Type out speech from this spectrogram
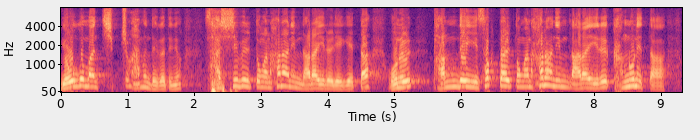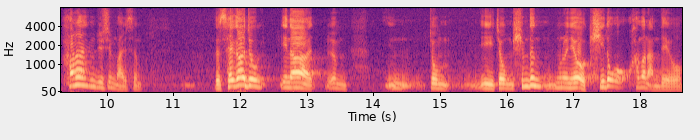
요거만 집중하면 되거든요. 40일 동안 하나님 나라 일을 얘기했다. 오늘 담대히 석 달 동안 하나님 나라 일을 강론했다. 하나님 주신 말씀. 새 가족이나 좀, 음, 좀, 이 좀 힘든 분은요, 기도하면 안 돼요.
